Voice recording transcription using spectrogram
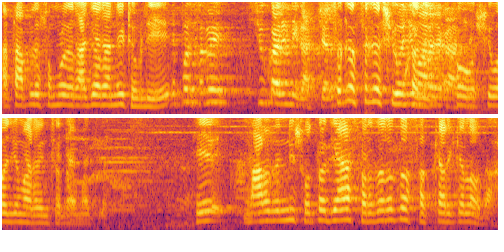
आता आपल्यासमोर राजा राणी ठेवली आहे. सगळे शिवकालीन सगळं शिवकालीन. हो. शिवाजी महाराजांच्या टायमातलं हे महाराजांनी स्वतः ज्या सरदाराचा सत्कार केला होता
